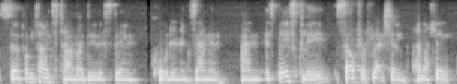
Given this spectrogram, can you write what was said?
so. From time to time, I do this thing called an examen, and it's basically self-reflection. And I think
